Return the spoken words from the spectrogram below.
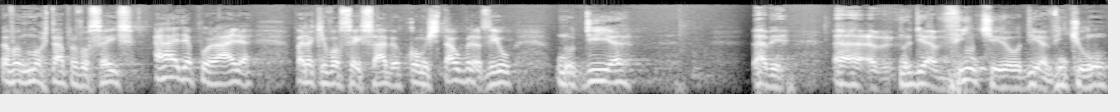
Nós vamos mostrar para vocês, área por área, para que vocês saibam como está o Brasil no dia, sabe, uh, no dia 20 ou dia 21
